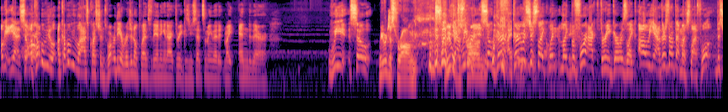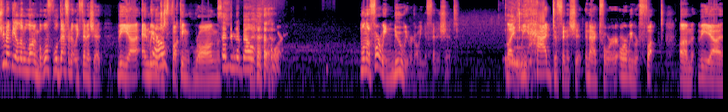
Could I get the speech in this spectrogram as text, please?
Okay, yeah. So a couple people, a couple people asked questions. What were the original plans for the ending in Act Three? Because you said something that it might end there. We so We were just wrong. so, We were yeah, just we were. wrong. So Gur, I Gur was just like when, like before Act Three, Gur was like, "Oh yeah, there's not that much left. Well, the stream might be a little long, but we'll we'll definitely finish it." The uh, and we were just fucking wrong. said that about four. Well, no, four we knew we were going to finish it. Like we had to finish it in Act Four, or we were fucked. Um, the uh,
